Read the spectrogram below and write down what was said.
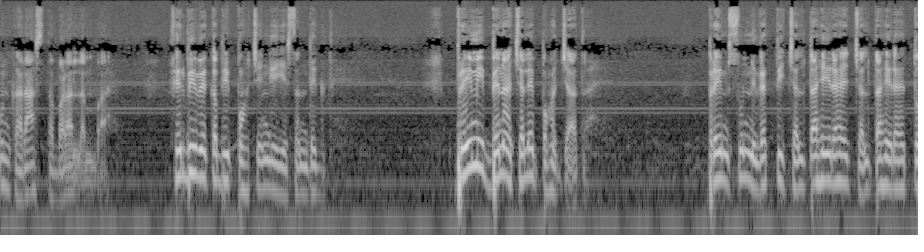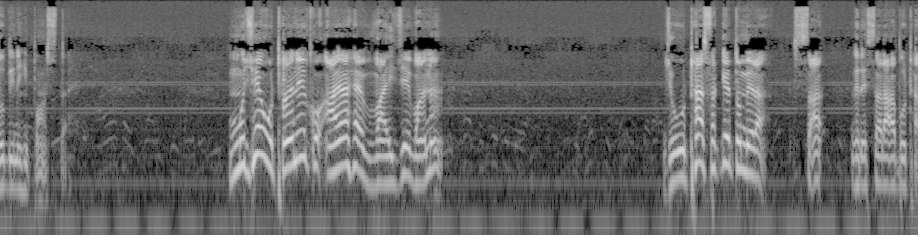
उनका रास्ता बड़ा लंबा है। फिर भी वे कभी पहुँचेंगे, ये संदिग्ध है। प्रेमी बिना चले पहुँच जाता है। प्रेम शून्य व्यक्ति चलता ही रहे, चलता ही रहे तो भी नहीं पहुँचता है। मुझे उठाने को आया है वाइजे वाना। जो उठा सके तो मेरा सागरे शराब उठा।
